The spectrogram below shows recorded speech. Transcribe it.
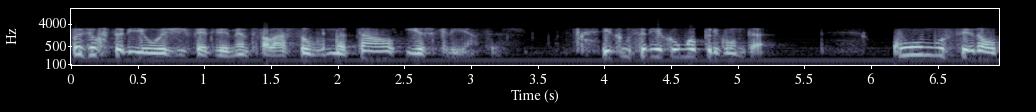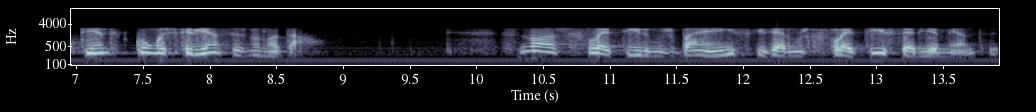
Pois eu gostaria hoje, efetivamente, de falar sobre o Natal e as crianças. E começaria com uma pergunta como ser autêntico com as crianças no Natal. Se nós refletirmos bem, se quisermos refletir seriamente,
